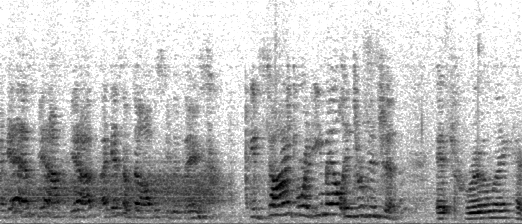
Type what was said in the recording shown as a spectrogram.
I guess, yeah, yeah. I guess I've done all the stupid things. It's time for an email intervention. It truly can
